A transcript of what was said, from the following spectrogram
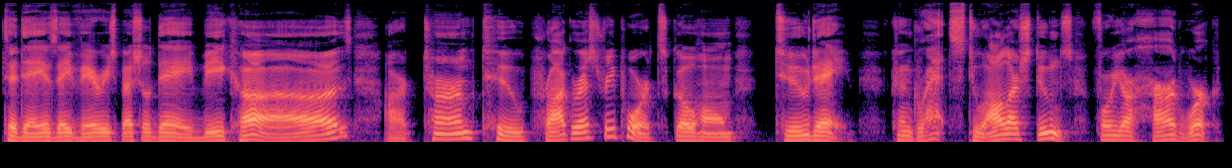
Today is a very special day because our Term 2 progress reports go home today. Congrats to all our students for your hard work.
